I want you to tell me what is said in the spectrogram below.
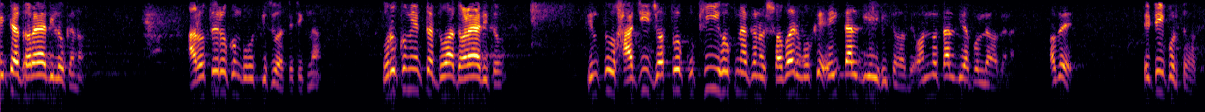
এইটা ধরায়া দিল কেন? আরও তো এরকম বহুত কিছু আছে, ঠিক না? ওরকমই একটা দোয়া দড়ায়া দিত। কিন্তু হাজি যত কুঠি হোক না কেন, সবার মুখে এই তাল দিয়েই হইতে হবে। অন্য তাল দিয়া পড়লে হবে না। হবে? এটাই পড়তে হবে।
